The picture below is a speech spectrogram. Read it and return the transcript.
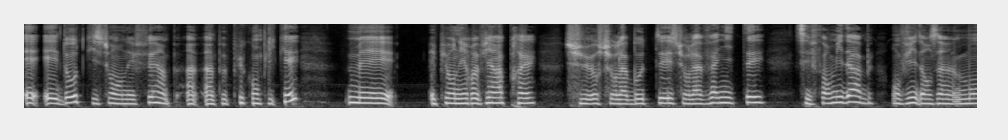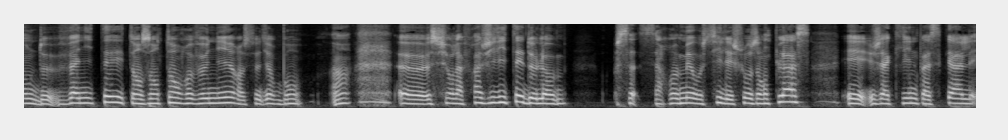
et, et d'autres qui sont en effet un, peu- un- un peu plus compliqués. Mais et puis on y revient après sur sur la beauté, sur la vanité. C'est formidable. On vit dans un monde de vanité et de temps en temps revenir, se dire bon, hein, euh, sur la fragilité de l'homme. Ça, remet aussi les choses en place. Et Jacqueline, Pascal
